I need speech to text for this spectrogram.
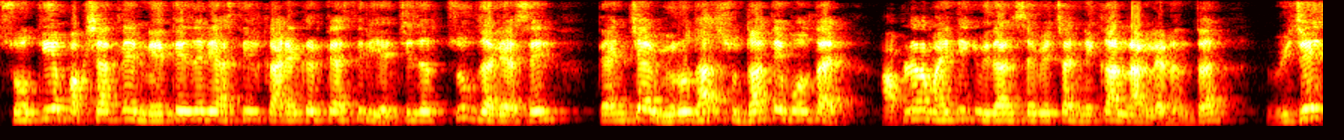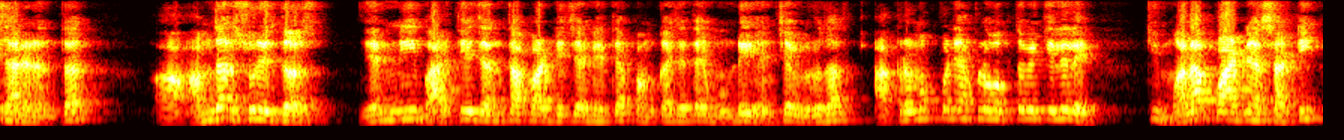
स्वकीय पक्षातले नेते जरी असतील कार्यकर्ते असतील यांची जर चूक झाली असेल त्यांच्या विरोधात सुद्धा ते बोलतायत. आपल्याला माहिती की विधानसभेचा निकाल लागल्यानंतर विजयी झाल्यानंतर आमदार सुरेश धस यांनी भारतीय जनता पार्टीच्या नेत्या पंकजाताई मुंडे यांच्या विरोधात आक्रमकपणे आपलं वक्तव्य केलेलं आहे. की मला पाडण्यासाठी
